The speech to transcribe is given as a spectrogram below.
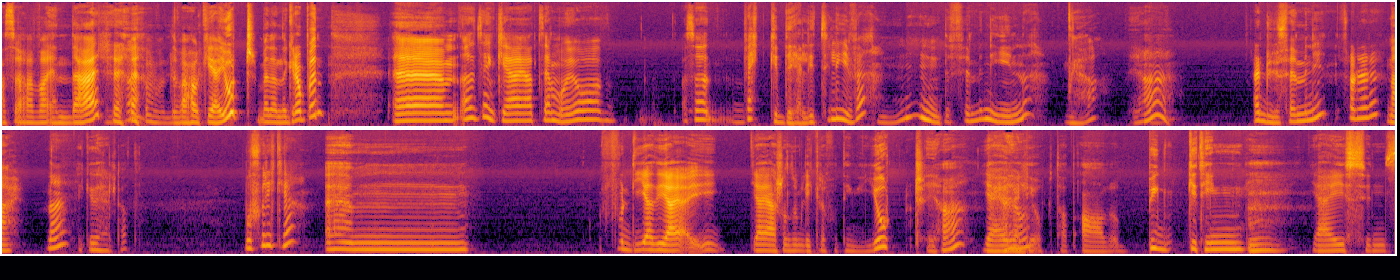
altså hva enn det er. det har ikke jeg gjort med denne kroppen. Eh, og da tenker jeg at jeg må jo altså, vekke det litt til live. Mm. Det feminine. Ja. Ja. Er du feminin, føler du? Nei, Nei? ikke i det hele tatt. Hvorfor ikke? Um, fordi at jeg, jeg er sånn som liker å få ting gjort. Ja. Jeg er ja, veldig opptatt av å bygge ting. Mm. Jeg syns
